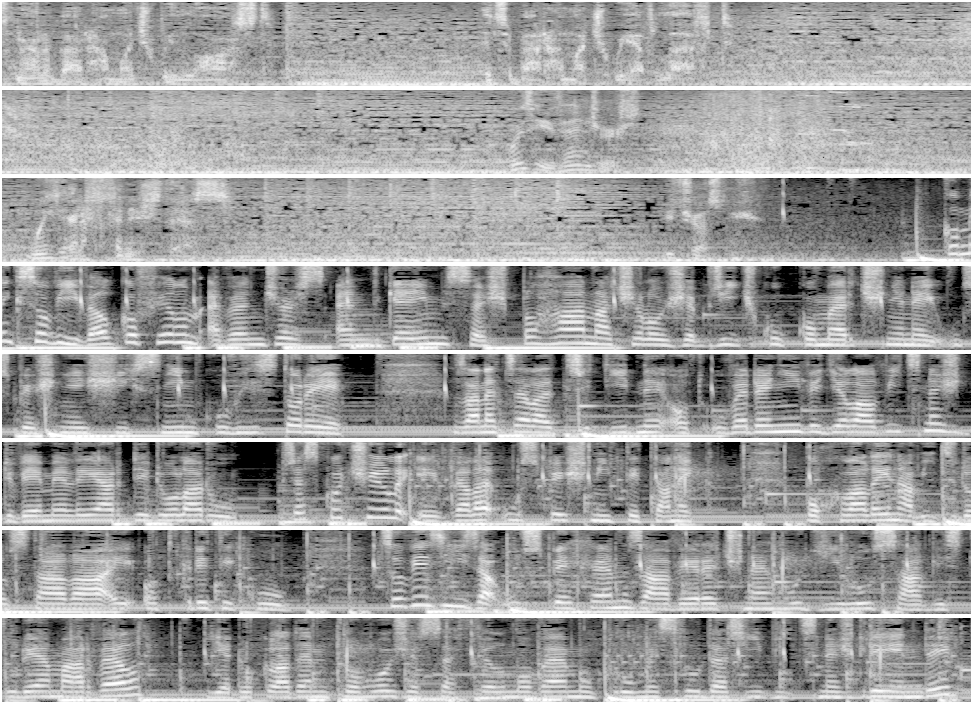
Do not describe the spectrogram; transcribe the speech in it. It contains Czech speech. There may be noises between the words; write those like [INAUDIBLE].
It's not about how much we lost. It's about how much we have left. We're the Avengers. We gotta finish this. You trust me? Komiksový velkofilm Avengers Endgame se šplhá na čelo žebříčku komerčně nejúspěšnějších snímků v historii. Za necelé tři týdny od uvedení vydělal víc než 2 miliardy dolarů. Přeskočil i vele úspěšný Titanic. Pochvaly navíc dostává i od kritiků. Co vězí za úspěchem závěrečného dílu ságy studia Marvel? Je dokladem toho, že se filmovému průmyslu daří víc než kdy jindy?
